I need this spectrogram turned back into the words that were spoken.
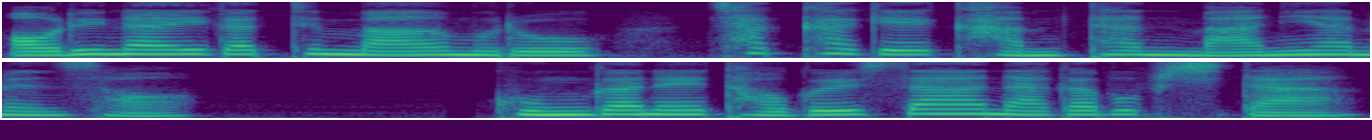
어린아이 같은 마음으로 착하게 감탄 많이 하면서 공간의 덕을 쌓아 나가 봅시다.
